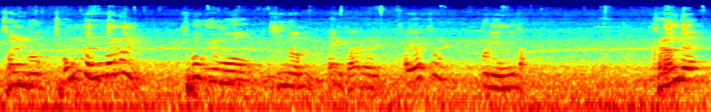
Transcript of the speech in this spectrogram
전국 총연맹의 소규모 기념 행사를 하였을 뿐입니다. 그런데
